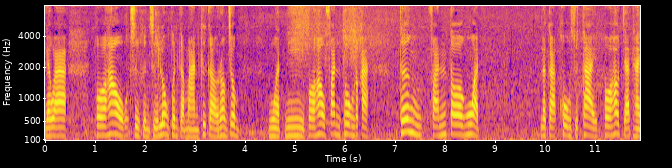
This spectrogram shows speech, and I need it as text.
แล้วว่า พอเฮาซื้อขึ้นซื้อลงเพิ่นกะมานคือเก่านะคุณผู้ชมงวดนี้พอเฮาฟันธงเนาะค่ะ เทิงฝันต่องวด แล้วก็โค้งสุดท้ายพอเฮาจัดให้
